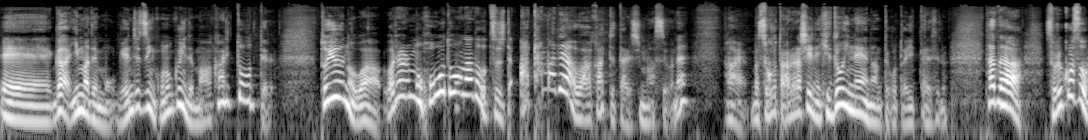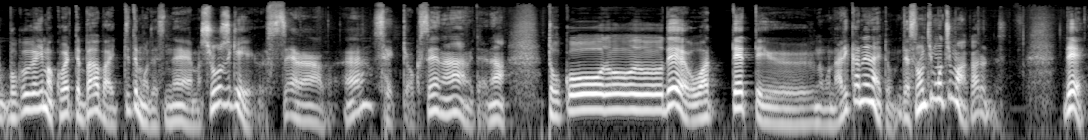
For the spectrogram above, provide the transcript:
えー、が今でも現実にこの国でまかり通ってる。というのは我々も報道などを通じて頭では分かってたりしますよね。はい。まあ、そういうことあるらしいね。ひどいね。なんてことは言ったりする。ただそれこそ僕が今こうやってバーバー言っててもですね、まあ、正直うっせえなね積極せえなみたいなところで終わってっていうのもなりかねないと思う。でその気持ちもわかるんです。で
